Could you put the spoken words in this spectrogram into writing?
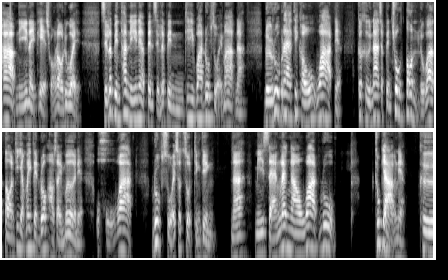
ภาพนี้ในเพจของเราด้วย ศิลปินท่านนี้เนี่ยเป็นศิลปินที่วาดรูปสวยมากนะ โดยรูปแรกที่เขาวาดเนี่ยก็คือน่าจะเป็นช่วงต้น หรือว่าตอนที่ยังไม่เป็นโรคอัลไซเมอร์เนี่ยโอ้โหวาดรูปสวยสุดๆ จริง ๆ นะ มีแสงและเงาวาดรูป ทุกอย่างเนี่ยคือ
